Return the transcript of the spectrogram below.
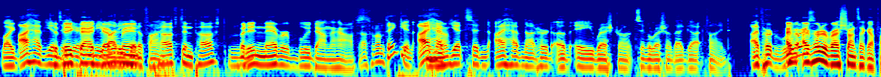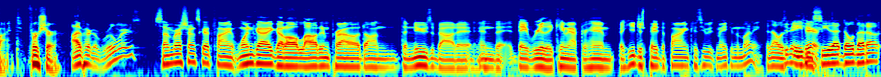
like I have yet the to big hear bad anybody get a government fine. huffed and puffed, but Mhm. it never blew down the house. That's what I'm thinking. I You have know? yet to. I have not heard of a restaurant, single restaurant that got fined. I've heard rumors. I've, I've heard of restaurants that got fined for sure. I've heard of rumors. Some restaurants got fined. One guy got all loud and proud on the news about it, Mm-hmm. and the, they really came after him. But he just paid the fine because he was making the money. And that was didn't care. ABC that doled that out.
